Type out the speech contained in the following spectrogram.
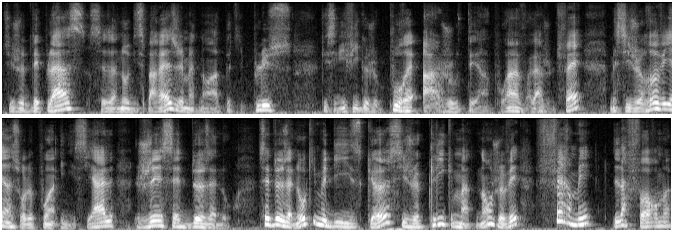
Si je déplace, ces anneaux disparaissent, j'ai maintenant un petit plus qui signifie que je pourrais ajouter un point, voilà, je le fais, mais si je reviens sur le point initial, j'ai ces deux anneaux. Ces deux anneaux qui me disent que si je clique maintenant, je vais fermer la forme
